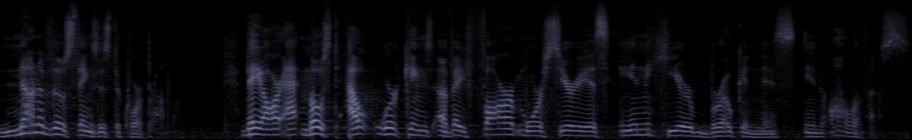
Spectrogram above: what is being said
None of those things is the core problem. They are at most outworkings of a far more serious in here brokenness in all of us.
